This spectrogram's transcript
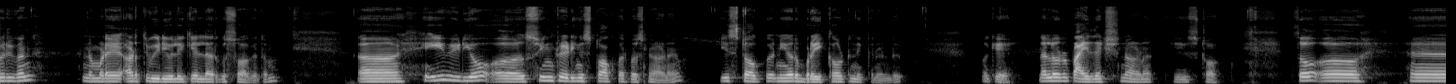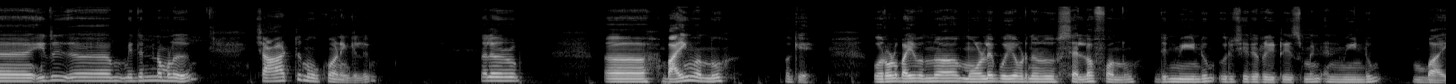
എവരി വൺ നമ്മുടെ അടുത്ത വീഡിയോയിലേക്ക് എല്ലാവർക്കും സ്വാഗതം. ഈ വീഡിയോ സ്വിംഗ് ട്രേഡിംഗ് സ്റ്റോക്ക് പർപ്പസിനാണ് ഈ സ്റ്റോക്ക് നിയർ ബ്രേക്ക് ഔട്ട് നിൽക്കുന്നുണ്ട്. ഓക്കെ നല്ലൊരു പ്രൈസ് ആക്ഷനാണ് ഈ സ്റ്റോക്ക് സോ ഇത് ഇതിന് നമ്മൾ ചാർട്ട് നോക്കുവാണെങ്കിൽ നല്ലൊരു ബൈങ് വന്നു. ഓക്കെ ഓവറോൾ ബൈ വന്നു. ആ മുകളിൽ പോയി അവിടെ നിന്ന് ഒരു സെൽ ഓഫ് വന്നു. ദെൻ വീണ്ടും ഒരു ചെറിയ റീട്രേസ്മെന്റ് ആൻഡ് വീണ്ടും ബൈ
